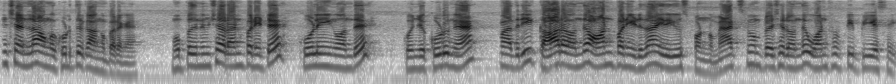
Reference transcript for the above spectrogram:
டென்ஷனில் அவங்க கொடுத்துருக்காங்க பாருங்கள் முப்பது நிமிஷம் ரன் பண்ணிவிட்டு கூலிங் வந்து கொஞ்சம் கொடுங்க. மாதிரி காரை வந்து ஆன் பண்ணிட்டு தான் இதை யூஸ் பண்ணணும். மேக்ஸிமம் ப்ரெஷர் வந்து ஒன் ஃபிஃப்டி பிஎஸ்ஐ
